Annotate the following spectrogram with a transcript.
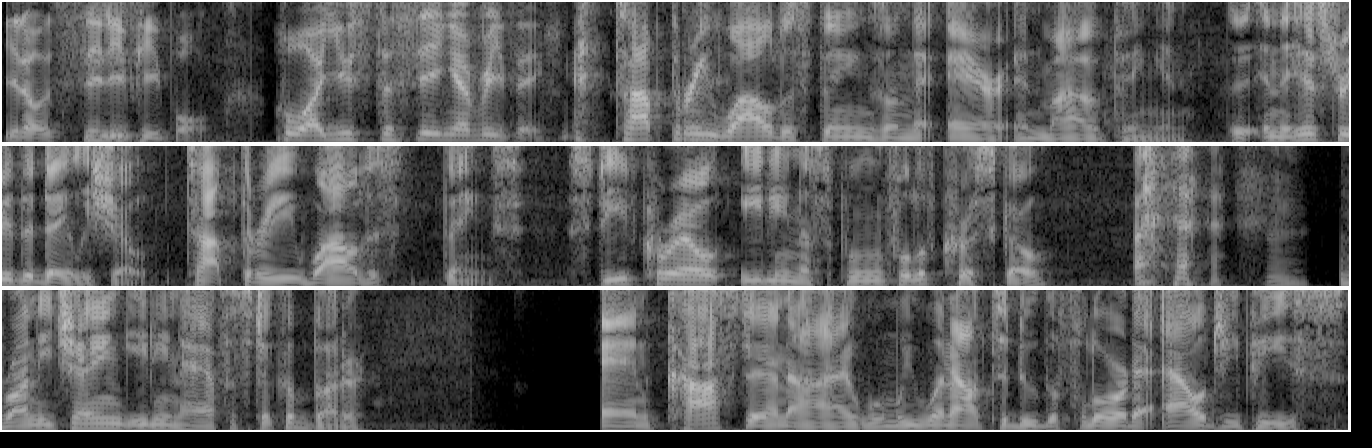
you know city people who are used to seeing everything. Top three wildest things on the air, in my opinion, in the history of the Daily Show. Top three wildest things: Steve Carell eating a spoonful of Crisco, Ronny Chieng eating half a stick of butter, and Kosta and I when we went out to do the Florida algae piece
